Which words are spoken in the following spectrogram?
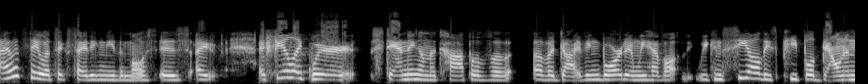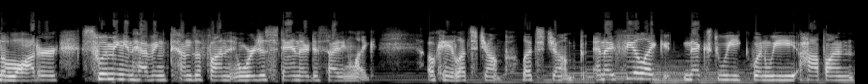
I would say what's exciting me the most is I I feel like we're standing on the top of a of a diving board and we have all, we can see all these people down in the water swimming and having tons of fun and we're just standing there deciding like okay let's jump let's jump. And i feel like next week when we hop on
